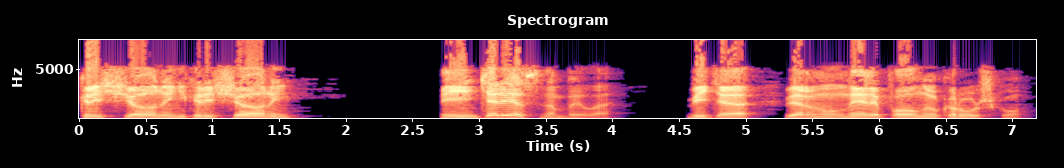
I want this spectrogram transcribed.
Крещеный, не крещеный?» Интересно было. Витя вернул Неле полную кружку.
